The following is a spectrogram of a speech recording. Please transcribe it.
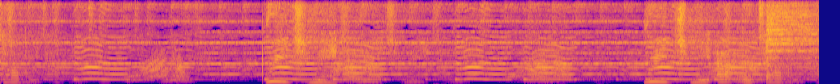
top. Reach me. Reach me at the top.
